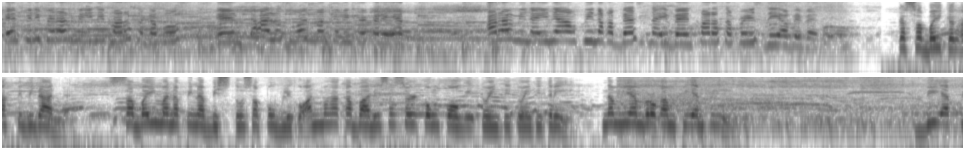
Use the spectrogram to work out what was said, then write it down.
And pinipirar mi ini para sa gabos. And halos one month kaming prepare at arami na ini ang pinaka-best na event para sa first day of event. Kasabay kang aktibidad, sabay man na pinabisto sa publiko ang mga kabali sa Circong Pogi 2023 na miyembro kang PNP, BFP,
